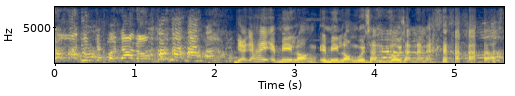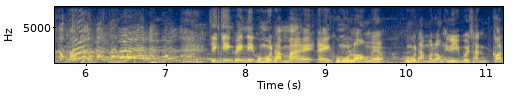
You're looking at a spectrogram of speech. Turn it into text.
น้องอันนี้จะเปิดหน้าน้องเดี๋ยวจะให้เอมมี่ร้องเอมมี่ร้องเวอร์ชันเวอร์ชันนั้นน่ะ จริง ๆ เพลงนี้คุณหมูทำมาให้ให้คุณหมูร้องนะครับคุณหมูทำมาร้องอีนี่เวอร์ชันก๊อต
